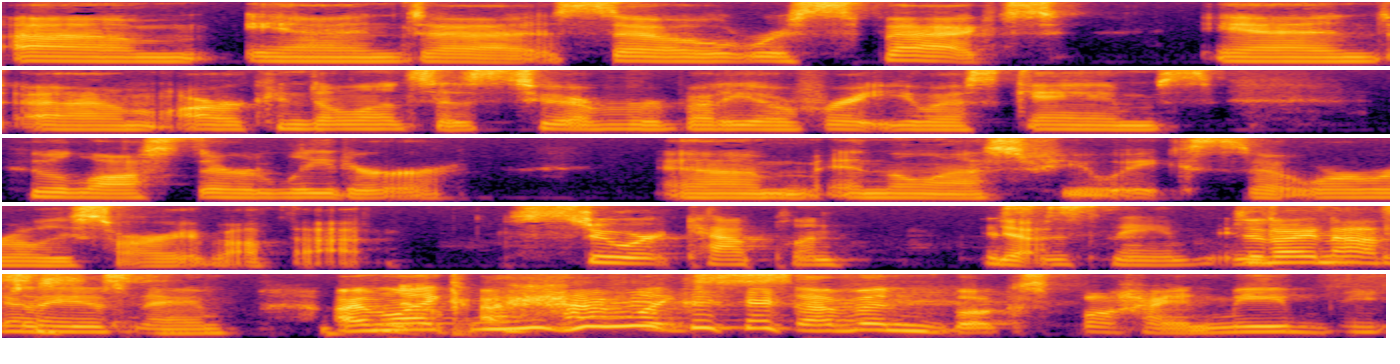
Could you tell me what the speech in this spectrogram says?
um and uh so respect and um our condolences to everybody over at U.S. Games who lost their leader um in the last few weeks so we're really sorry about that. Stuart Kaplan is Yes. his name did i not say his name i'm like i have like seven books behind me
